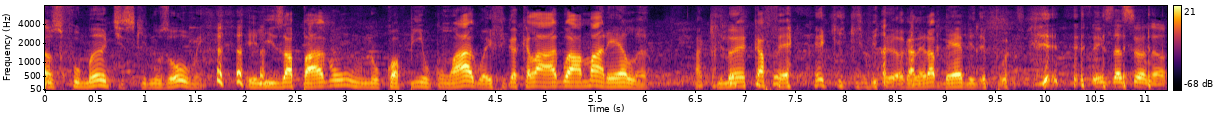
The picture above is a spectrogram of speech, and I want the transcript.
dos fumantes que nos ouvem, eles apagam no copinho com água e fica aquela água amarela. Aquilo é café que, que, a galera bebe depois. Sensacional.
